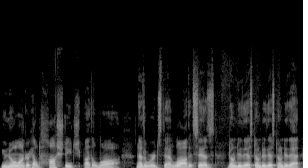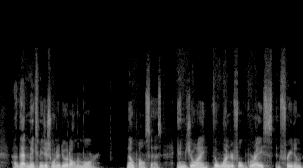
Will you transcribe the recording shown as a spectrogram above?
you no longer held hostage by the law. In other words, the law that says, don't do this, don't do this, don't do that. Uh, that makes me just want to do it all the more. No, Paul says. enjoy the wonderful grace and freedom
